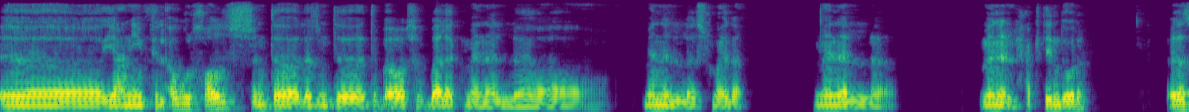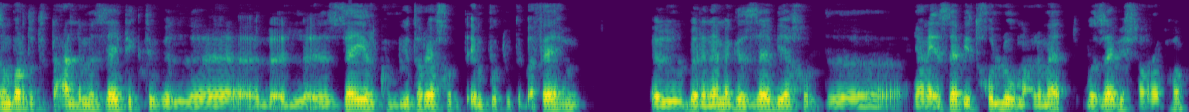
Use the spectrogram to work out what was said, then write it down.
آآ يعني في الأول خالص أنت لازم تبقى واخد بالك من ال من ال اسمه إيه ده، من ال من الحاجتين دُولة، لازم برضه تتعلّم إزاي تكتب ال ال إزاي الكمبيوتر ياخد input وتبقى فاهم البرنامج إزاي بياخد يعني إزاي بيدخل له معلومات وإزاي بيخرّجها،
